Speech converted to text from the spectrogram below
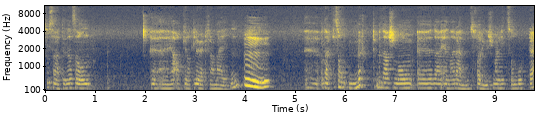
Så sa jeg til henne sånn Jeg har akkurat levert fra meg Eiden. Mm. Eh, og det er ikke sånn mørkt, men det er som om eh, det er en av regnbuens farger som er litt sånn borte.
